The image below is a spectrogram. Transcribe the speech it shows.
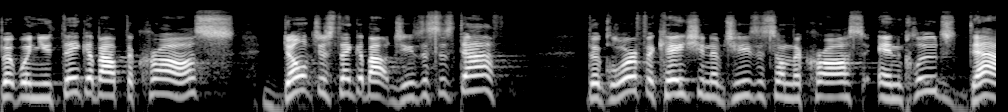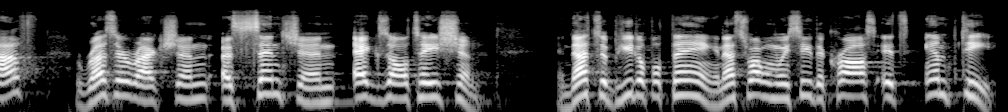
But when you think about the cross, don't just think about Jesus' death. The glorification of Jesus on the cross includes death, resurrection, ascension, exaltation. And that's a beautiful thing. And that's why when we see the cross, it's empty,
